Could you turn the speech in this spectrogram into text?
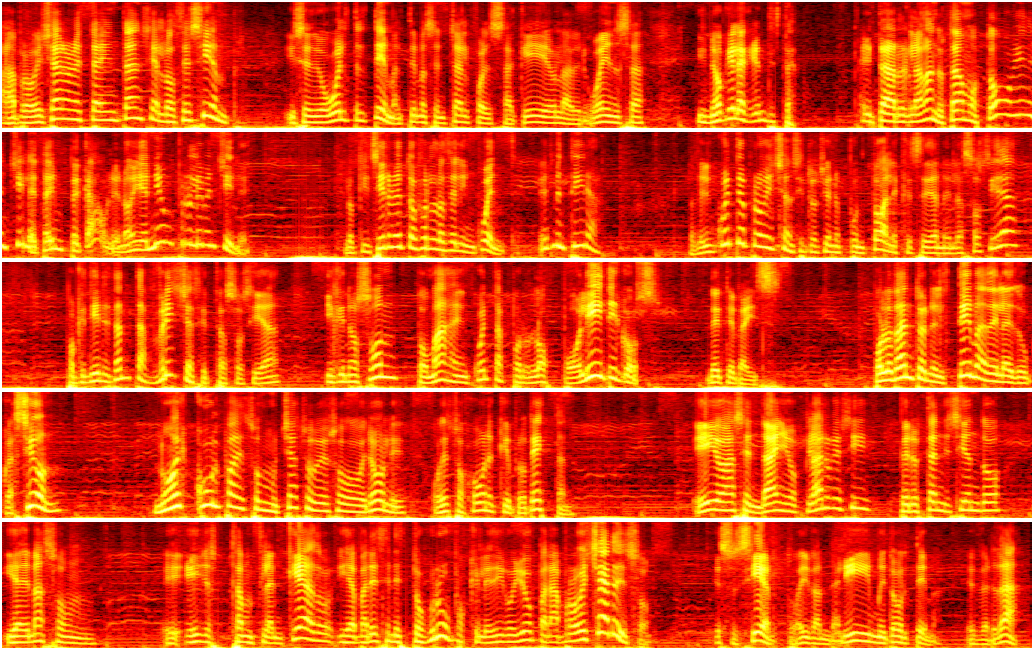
Aprovecharon esta instancia los de siempre y se dio vuelta el tema. El tema central fue el saqueo, la vergüenza y no que la gente está, estaba reclamando. Estábamos todos bien en Chile, está impecable, no había ni un problema en Chile. Lo que hicieron esto fueron los delincuentes. Es mentira. Los delincuentes aprovechan situaciones puntuales que se dan en la sociedad porque tiene tantas brechas esta sociedad y que no son tomadas en cuenta por los políticos de este país. Por lo tanto, en el tema de la educación, no es culpa de esos muchachos, de esos overoles o de esos jóvenes que protestan. Ellos hacen daño, claro que sí, pero están diciendo, y además son, eh, ellos están flanqueados y aparecen estos grupos que le digo yo para aprovechar eso. Eso es cierto, hay vandalismo y todo el tema, es verdad.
